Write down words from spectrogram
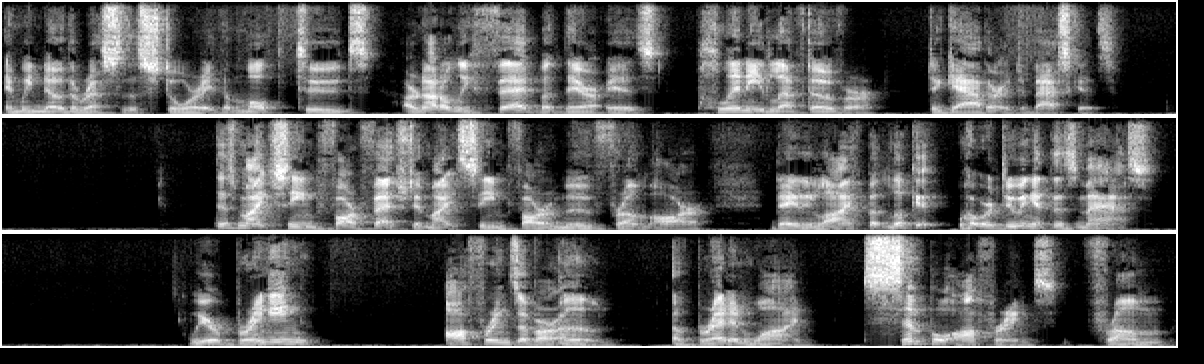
and we know the rest of the story. The multitudes are not only fed, but there is plenty left over to gather into baskets. This might seem far fetched. It might seem far removed from our daily life, but look at what we're doing at this Mass. We are bringing offerings of our own, of bread and wine, simple offerings from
